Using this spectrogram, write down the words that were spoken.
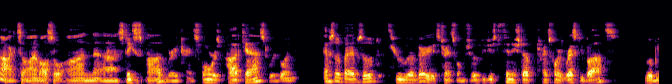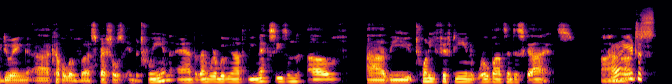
All right, so I'm also on uh, Stasis Pod. We're a Transformers podcast. We're going episode by episode through uh, various Transformers shows. We just finished up Transformers Rescue Bots. We'll be doing uh, a couple of uh, specials in between, and then we're moving on to the next season of uh, the 2015 Robots in Disguise. I'm, Oh, uh, you're just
